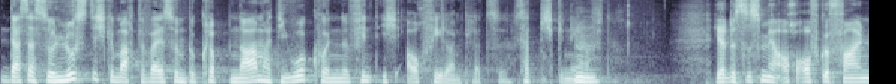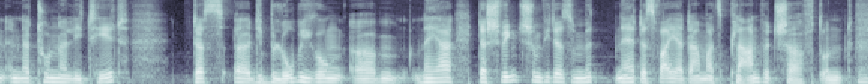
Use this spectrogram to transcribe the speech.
dass das so lustig gemacht wird, weil es so einen bekloppten Namen hat, die Urkunde, finde ich auch fehl am Platze. Das hat mich genervt. Hm. Ja, das ist mir auch aufgefallen in der Tonalität dass äh, die Belobigung, ähm, naja, das schwingt schon wieder so mit, ne, das war ja damals Planwirtschaft und genau.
